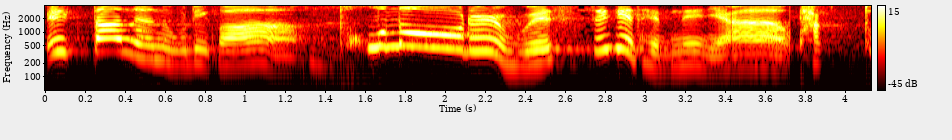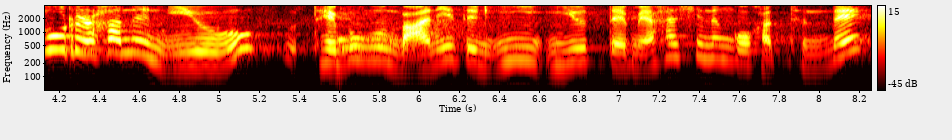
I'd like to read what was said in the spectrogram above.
일단은 우리가 토너를 왜 쓰게 됐느냐 닥토를 하는 이유 대부분 많이들 이 이유 때문에 하시는 것 같은데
